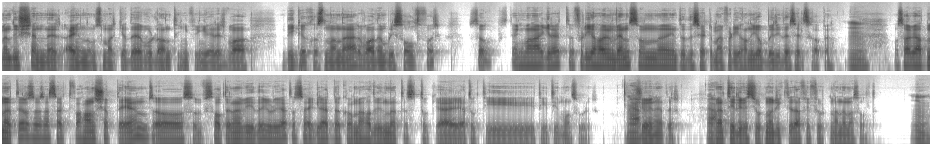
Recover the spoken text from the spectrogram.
Men du kjenner eiendomsmarkedet, hvordan ting fungerer, hva byggekostnadene er, hva den blir solgt for. Så tenker man det er greit, fordi jeg har en venn som eh, introduserte meg fordi han jobber i det selskapet. Mm. Og så har vi hatt møter, og så har jeg sagt, for han kjøpte en, og så solgte jeg den videre, gjorde det greit, og så sa jeg greit, da kom jeg, hadde vi en møte, så tok jeg, jeg tok ti, ti. Ja. 20 enheter. Ja. Men jeg har tydeligvis gjort noe riktig, da, for 14 av dem er solgt. Mm.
